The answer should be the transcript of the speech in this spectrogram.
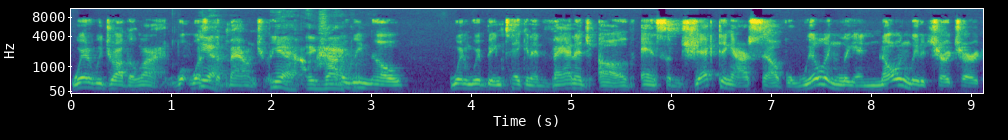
where do we draw the line? What, what's yeah. the boundary? Yeah, exactly. How do we know when we're being taken advantage of and subjecting ourselves willingly and knowingly to church hurt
